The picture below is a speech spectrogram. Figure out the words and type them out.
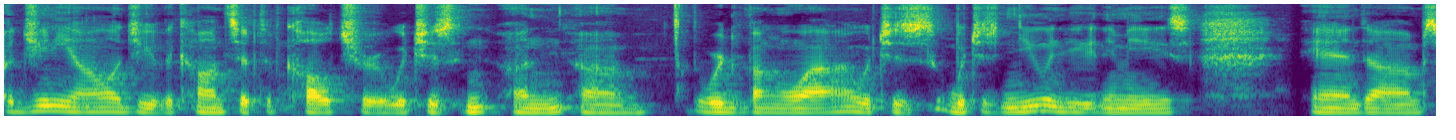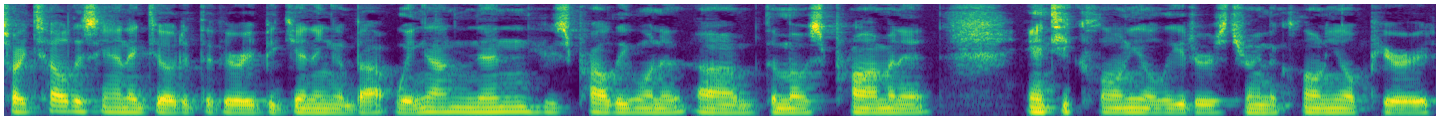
a genealogy of the concept of culture, which is um, the word văn hóa, which is which is new in Vietnamese, and um, so I tell this anecdote at the very beginning about Anh Ninh, who's probably one of um, the most prominent anti-colonial leaders during the colonial period,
